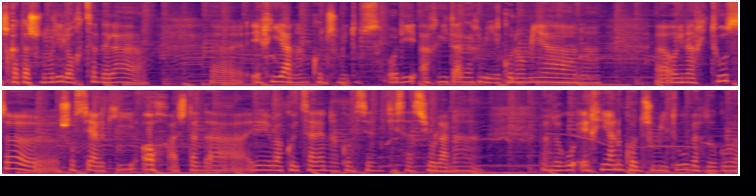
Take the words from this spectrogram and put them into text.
askatasun hori lortzen dela uh, egian kontsumituz. Hori argita garbi ekonomian uh, oinarrituz, uh, sozialki, hor, hasten da, ere bakoitzaren konsientizazio lana, behar dugu egian kontsumitu, behar dugu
